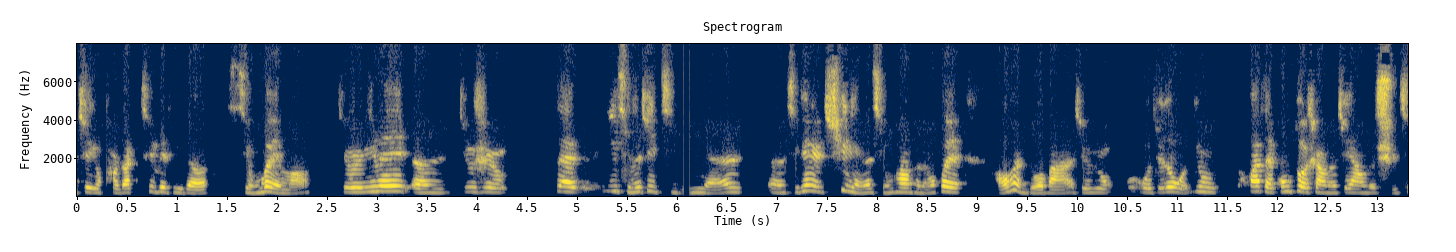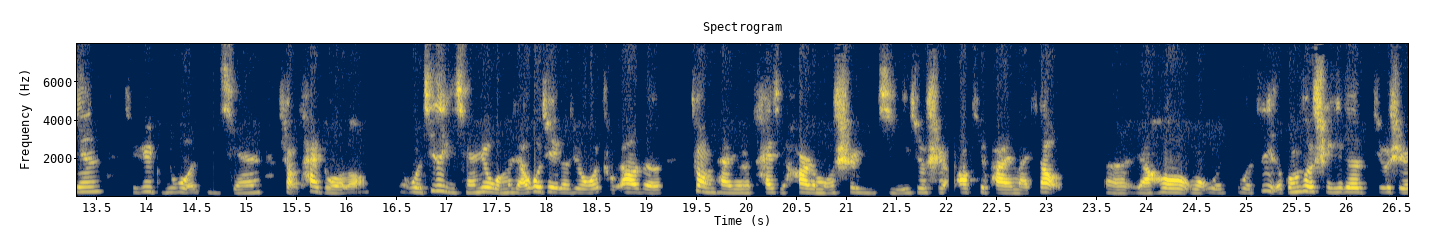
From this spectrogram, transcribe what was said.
这个 productivity 的行为吗？就是因为，嗯，就是在疫情的这几年，嗯，即便是去年的情况可能会好很多吧。就是我觉得我用花在工作上的这样的时间，其实比我以前少太多了。我记得以前就我们聊过这个，就是我主要的状态，就是开启 hard 模式，以及就是 occupy myself。嗯，然后我我我自己的工作是一个就是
